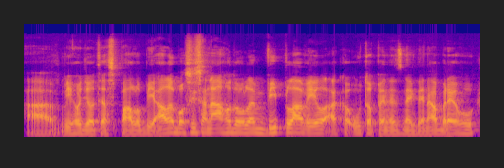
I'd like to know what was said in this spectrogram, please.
a vyhodil ťa z paluby, alebo si sa náhodou len vyplavil ako útopenec niekde na brehu,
